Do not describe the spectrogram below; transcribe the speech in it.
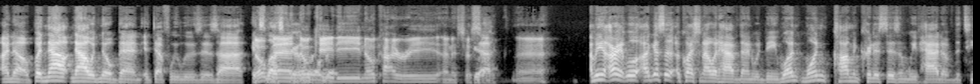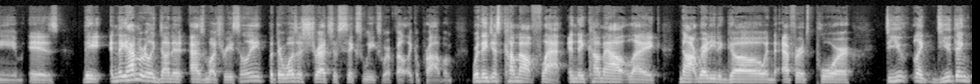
I know, but now now with no Ben, it definitely loses. Uh, its No Ben, no little bit. KD, no Kyrie, and it's just Yeah. like, eh. I mean, all right. Well, I guess a, a question I would have then would be one one common criticism we've had of the team is they and they haven't really done it as much recently, but there was a stretch of six weeks where it felt like a problem where they just come out flat and they come out like not ready to go and the effort's poor. Do you like? Do you think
